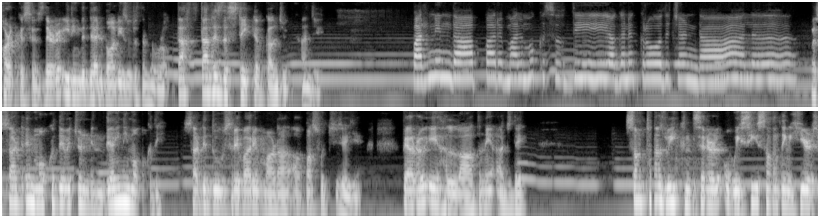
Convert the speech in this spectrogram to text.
carcasses they're eating the dead bodies within the world that that is the state of kaljug ਹਾਂਜੀ ਪਰ ਨਿੰਦਾ ਪਰ ਮਲ ਮੁਖ ਸੁਧੀ ਅਗਨ ਕ੍ਰੋਧ ਚੰਡਾਲ ਪਰ ਸਾਡੇ ਮੁਖ ਦੇ ਵਿੱਚੋਂ ਨਿੰਦਿਆ ਹੀ ਨਹੀਂ ਮੁੱਕਦੀ ਸਾਡੇ ਦੂਸਰੇ ਬਾਰੇ ਮਾੜਾ ਆਪਾਂ ਸੋਚੀ ਜਾਈਏ ਪਿਆਰੋ ਇਹ ਹਾਲਾਤ ਨੇ ਅੱਜ ਦੇ sometimes we consider we see something here's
